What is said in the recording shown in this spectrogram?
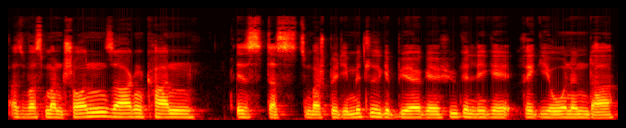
Also was man schon sagen kann, ist, dass zum Beispiel die Mittelgebirge, hügelige Regionen da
